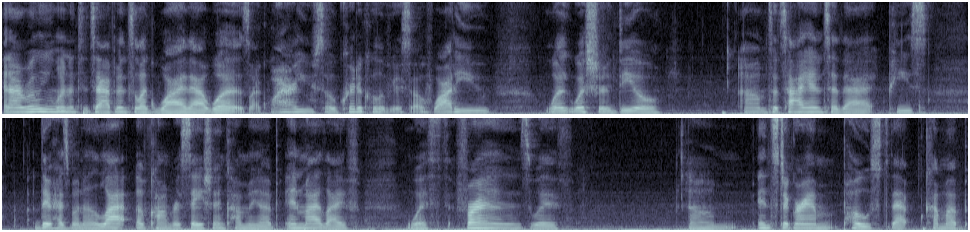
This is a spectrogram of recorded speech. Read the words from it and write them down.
And I really wanted to tap into like why that was. Like, why are you so critical of yourself? Why do you, what, what's your deal? Um, to tie into that piece, there has been a lot of conversation coming up in my life with friends, with um, Instagram posts that come up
